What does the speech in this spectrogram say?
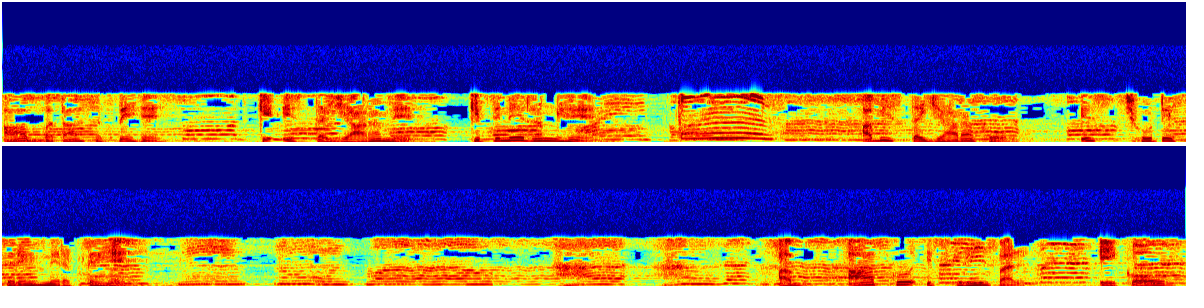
آپ بتا سکتے ہیں کہ اس طیارہ میں کتنے رنگ ہیں؟ اب اس طیارہ کو اس چھوٹے فریم میں رکھتے ہیں۔ اب آپ کو اسکرین پر ایک اور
